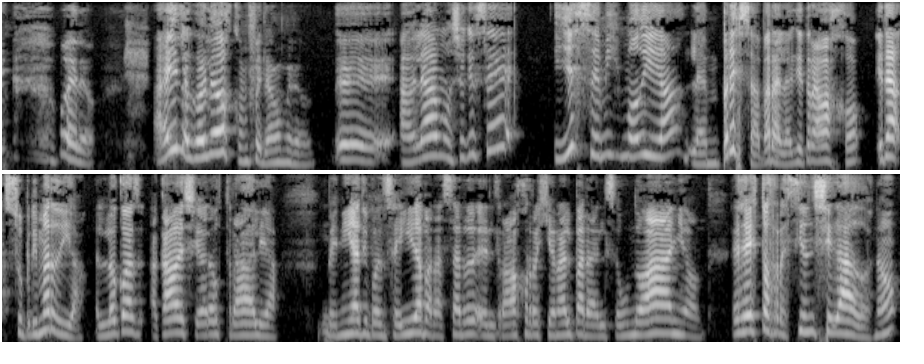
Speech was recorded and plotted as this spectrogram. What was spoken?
es? Bueno, ahí lo conozco, un fenómeno. Eh, hablábamos, yo qué sé, y ese mismo día, la empresa para la que trabajo, era su primer día. El loco acaba de llegar a Australia, venía tipo enseguida para hacer el trabajo regional para el segundo año. Es de estos recién llegados, ¿no?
